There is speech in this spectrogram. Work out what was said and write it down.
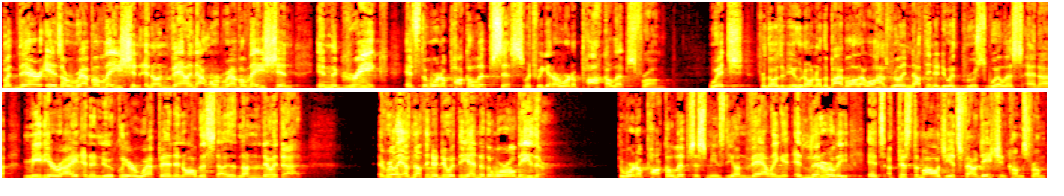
but there is a revelation, an unveiling. That word revelation in the Greek, it's the word apocalypsis, which we get our word apocalypse from. which, for those of you who don't know the Bible all that well, has really nothing to do with Bruce Willis and a meteorite and a nuclear weapon and all this stuff. It has nothing to do with that. It really has nothing to do with the end of the world either. The word apocalypsis means the unveiling. It, it literally, its epistemology, its foundation comes from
